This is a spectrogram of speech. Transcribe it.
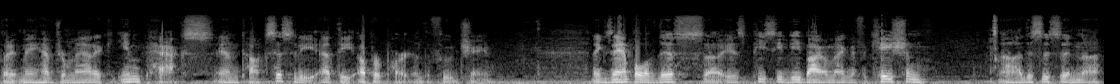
but it may have dramatic impacts and toxicity at the upper part of the food chain. An example of this uh, is PCB biomagnification. Uh, this is in uh,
